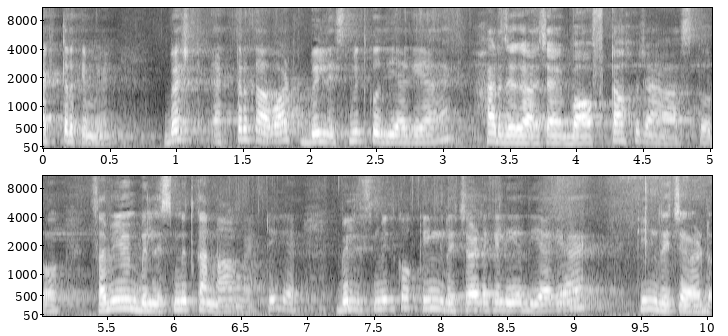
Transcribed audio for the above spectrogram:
एक्टर के में बेस्ट एक्टर का अवार्ड बिल स्मिथ को दिया गया है, हर जगह, चाहे बाफ्टा हो, चाहे आस्कर हो, सभी में बिल स्मिथ का नाम है, ठीक है? बिल स्मिथ को किंग रिचर्ड के लिए दिया गया है किंग रिचर्ड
